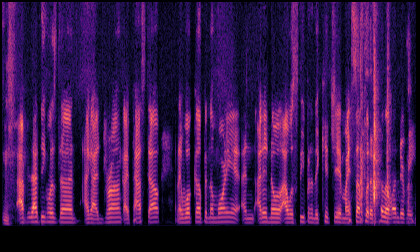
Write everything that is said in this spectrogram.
after that thing was done, I got drunk, I passed out, and I woke up in the morning and I didn't know I was sleeping in the kitchen. My son put a pillow under me.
